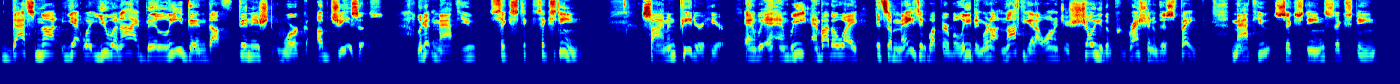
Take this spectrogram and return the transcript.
that's not yet what you and I believe in the finished work of Jesus. Look at Matthew 16. Simon Peter here. And we, and we, and by the way, it's amazing what they're believing. We're not knocking it. I want to just show you the progression of this faith. Matthew 16, 16.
